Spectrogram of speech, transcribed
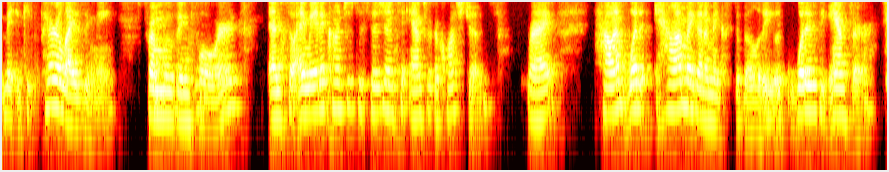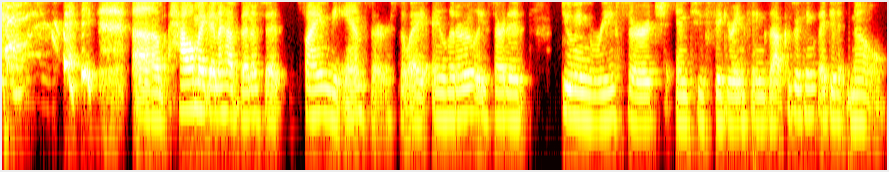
making paralyzing me from moving forward. And so I made a conscious decision to answer the questions, right? How am what how am I going to make stability? Like, what is the answer? um, how am I going to have benefits? Find the answer. So I, I literally started doing research into figuring things out because there are things I didn't know.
